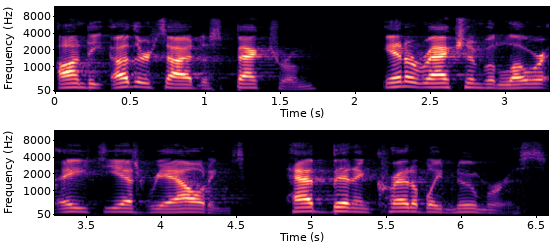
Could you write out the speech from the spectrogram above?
On the other side of the spectrum, interactions with lower ACS realities have been incredibly numerous.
